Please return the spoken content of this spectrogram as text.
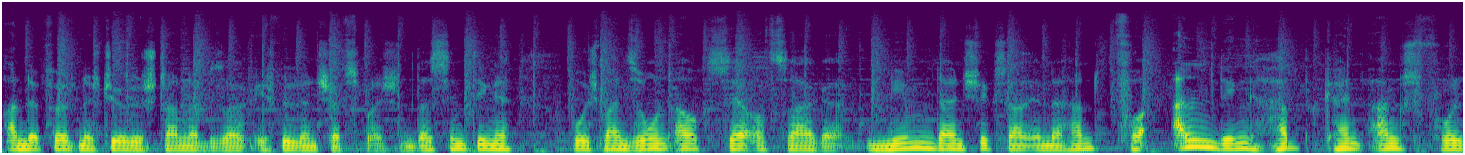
an der Fördnertür gestanden und gesagt, ich will den Chef sprechen. Das sind Dinge, wo ich meinem Sohn auch sehr oft sage, nimm dein Schicksal in der Hand. Vor allen Dingen hab keine Angst vor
